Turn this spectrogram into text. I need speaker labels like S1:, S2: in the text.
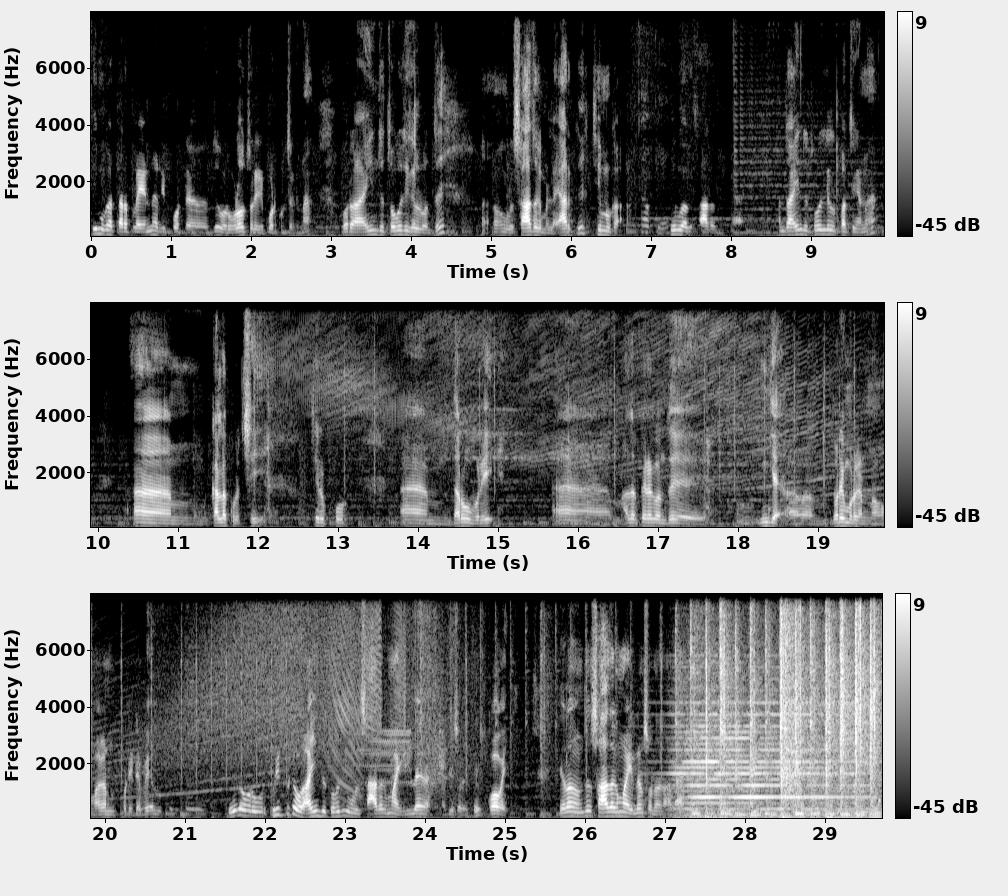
S1: திமுக தரப்பில் என்ன ரிப்போர்ட் வந்து ஒரு உளவுத்துறை ரிப்போர்ட் கொடுத்துருக்குன்னா ஒரு ஐந்து தொகுதிகள் வந்து உங்களுக்கு சாதகம் இல்லை. யாருக்கு? திமுக. திமுகவுக்கு சாதகம் இல்லை. அந்த ஐந்து தொகுதிகள் பார்த்தீங்கன்னா கள்ளக்குறிச்சி திருப்பூர் தருமபுரி அதன் பிறகு வந்து இங்கே துரைமுருகன் மகன் போட்டிட்ட வேலூர் இதில் ஒரு ஒரு குறிப்பிட்ட ஒரு ஐந்து தொகுதி உங்களுக்கு சாதகமாக இல்லை அப்படின்னு சொல்லிட்டு கோவை. இதெல்லாம் வந்து சாதகமாக இல்லைன்னு சொன்னதுனால.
